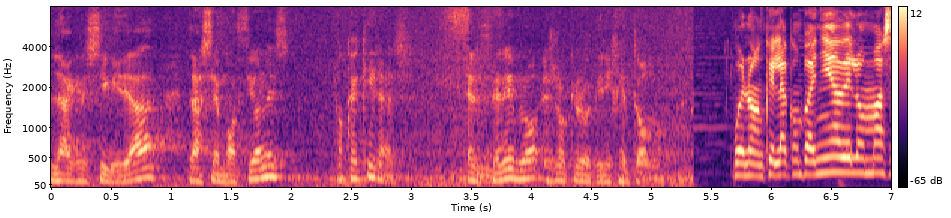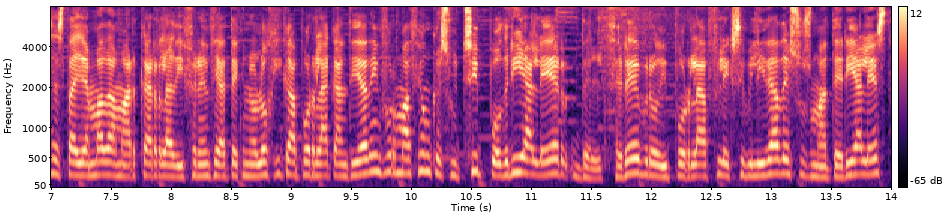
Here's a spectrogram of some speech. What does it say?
la agresividad, las emociones, lo que quieras. El cerebro es lo que lo dirige todo. Bueno, aunque la compañía de Elon Musk está llamada a marcar la diferencia tecnológica por la cantidad de información que su chip podría leer del cerebro y por la flexibilidad de sus materiales,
